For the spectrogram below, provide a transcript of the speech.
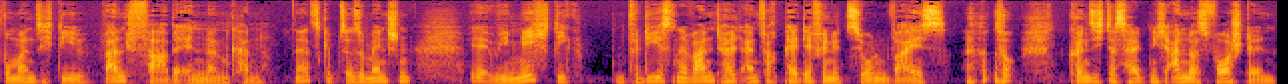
wo man sich die Wandfarbe ändern kann. Es gibt also Menschen äh, wie mich, die für die ist eine Wand halt einfach per Definition weiß. So können sich das halt nicht anders vorstellen.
